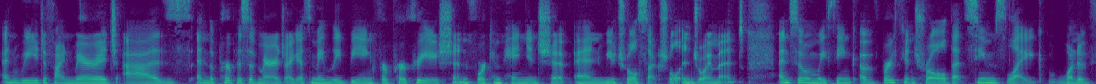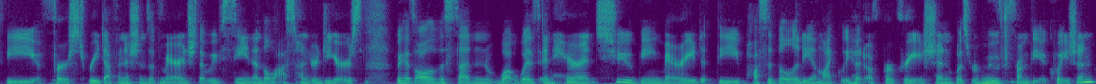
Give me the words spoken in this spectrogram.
and we define marriage as, and the purpose of marriage, I guess, mainly being for procreation, for companionship, and mutual sexual enjoyment. And so when we think of birth control, that seems like one of the first redefinitions of marriage that we've seen in the last hundred years, because all of a sudden, what was inherent to being married, the possibility and likelihood of procreation, was removed from the equation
